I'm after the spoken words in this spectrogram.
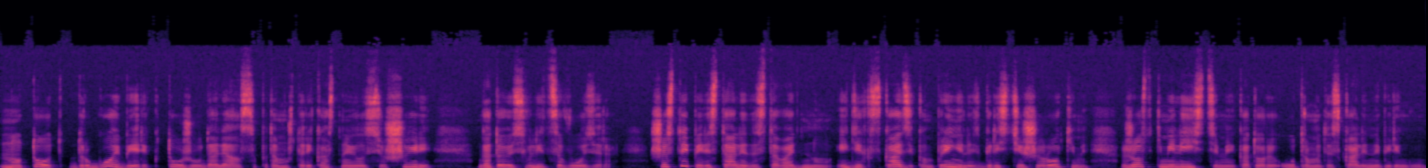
но тот, другой берег, тоже удалялся, потому что река становилась все шире, готовясь влиться в озеро. Шесты перестали доставать дно, и Дик с Казиком принялись грести широкими, жесткими листьями, которые утром отыскали на берегу.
